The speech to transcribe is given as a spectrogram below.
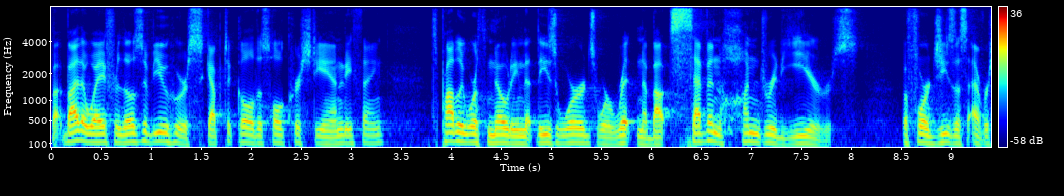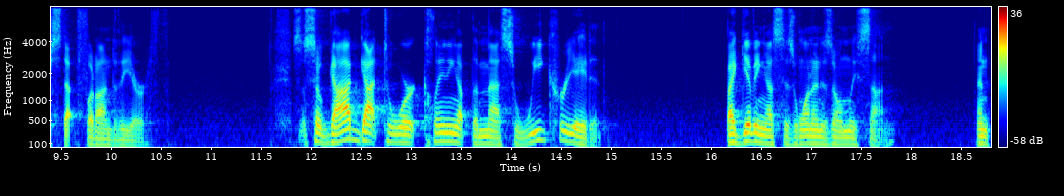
But by the way, for those of you who are skeptical of this whole Christianity thing, it's probably worth noting that these words were written about 700 years before Jesus ever stepped foot onto the earth. So God got to work cleaning up the mess we created by giving us his one and his only son. And,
